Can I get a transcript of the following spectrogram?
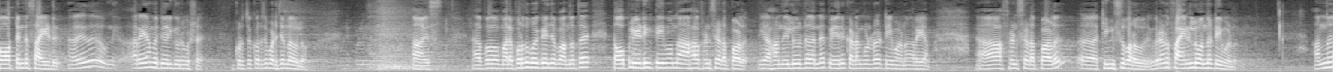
കോർട്ടിന്റെ സൈഡ്. അതായത് അറിയാൻ പറ്റുമായിരിക്കും ഒരു പക്ഷേ കുറച്ച് കുറച്ച് പഠിച്ചിട്ടുണ്ടാവുമല്ലോ. ആ യെസ്. അപ്പോൾ മലപ്പുറത്ത് പോയി കഴിഞ്ഞപ്പോൾ അന്നത്തെ ടോപ്പ് ലീഡിംഗ് ടീം ഒന്ന് ആഹാ ഫ്രണ്ട്സ് എടപ്പാൾ ഈ ആഹാ നീലൂരിന്റെ തന്നെ പേര് കടം കൊണ്ട ടീമാണ് അറിയാം. ആ ഫ്രണ്ട്സ് എടപ്പാൾ കിങ്സ് പറവൂർ ഇവരാണ് ഫൈനലിൽ വന്ന ടീമുകൾ അന്ന്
